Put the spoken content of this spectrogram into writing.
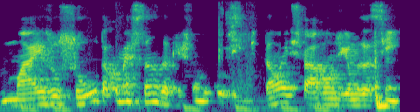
Mas o Sul está começando a questão do Covid. Então eles estavam, digamos assim,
